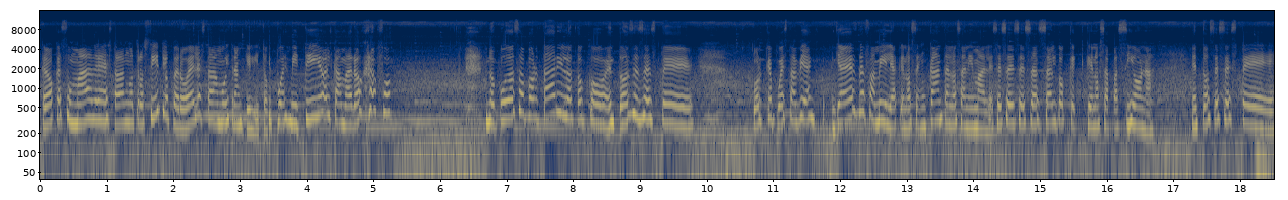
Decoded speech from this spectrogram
creo que su madre estaba en otro sitio, pero él estaba muy tranquilito. Y pues mi tío, el camarógrafo, no pudo soportar y lo tocó. Entonces, este, porque pues también ya es de familia que nos encantan los animales, eso es, es algo que, nos apasiona. Entonces, este,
